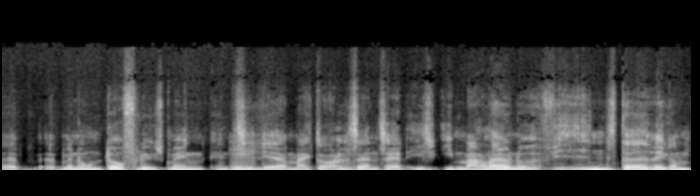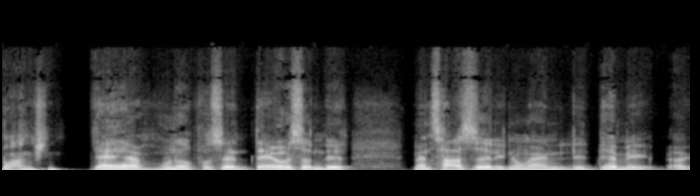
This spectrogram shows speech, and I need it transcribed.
øh, med nogle duftlys med en, en tidligere McDonald's-ansat. I, I mangler jo noget viden stadigvæk om branchen. Ja, ja, 100 procent. Det er jo sådan lidt, man tager sig selv lidt nogle gange lidt det her med, og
